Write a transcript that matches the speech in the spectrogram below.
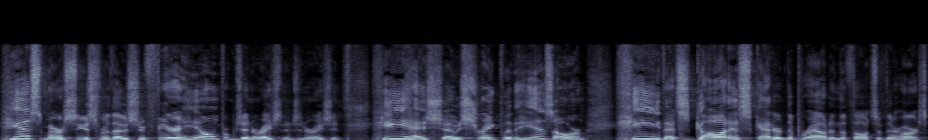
His mercy is for those who fear him from generation to generation. He has shown strength with his arm. He, that's God, has scattered the proud in the thoughts of their hearts.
